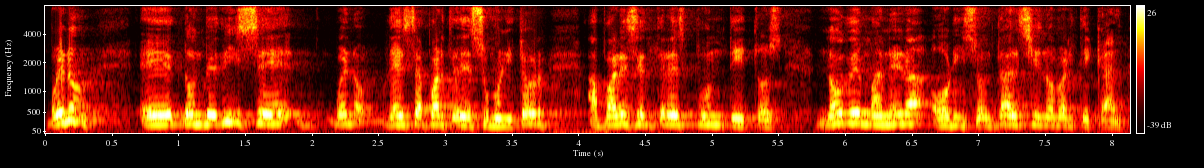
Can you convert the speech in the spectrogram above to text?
Bueno, eh, donde dice, bueno, de esta parte de su monitor aparecen tres puntitos, no de manera horizontal, sino vertical.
